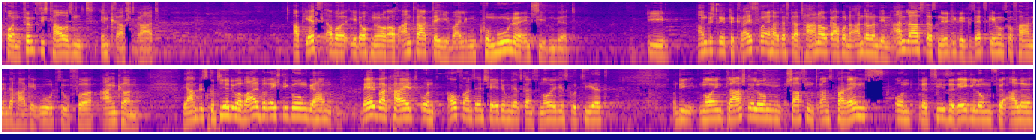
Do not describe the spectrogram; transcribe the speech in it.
von 50.000 in Kraft trat. Ab jetzt aber jedoch nur noch auf Antrag der jeweiligen Kommune entschieden wird. Die angestrebte Kreisfreiheit der Stadt Hanau gab unter anderem den Anlass, das nötige Gesetzgebungsverfahren in der HGU zu verankern. Wir haben diskutiert über Wahlberechtigung, wir haben Wählbarkeit und Aufwandsentschädigung jetzt ganz neu diskutiert. Die neuen Klarstellungen schaffen Transparenz und präzise Regelungen für alle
